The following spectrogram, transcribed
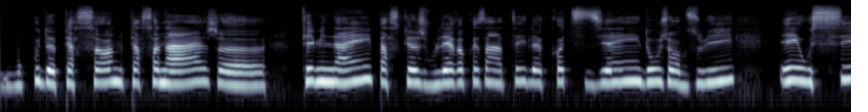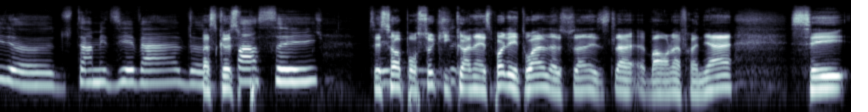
beaucoup de personnes, personnages féminins parce que je voulais représenter le quotidien d'aujourd'hui et aussi euh, du temps médiéval, de Parce que passé. C'est ça, pour ceux qui ne connaissent pas l'étoile de Suzanne bon, Lafrenière, c'est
